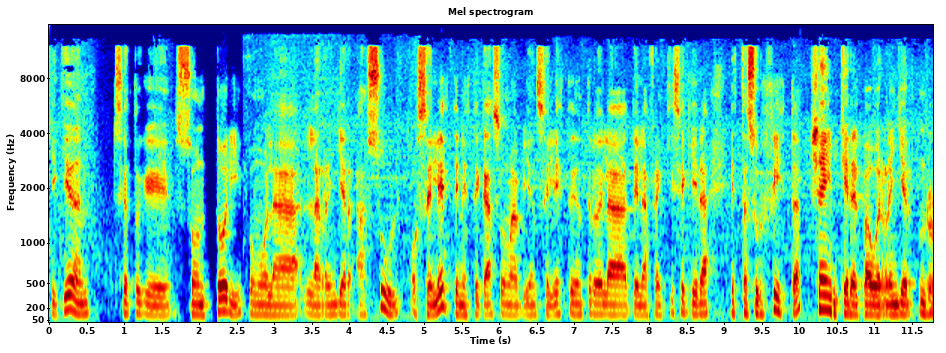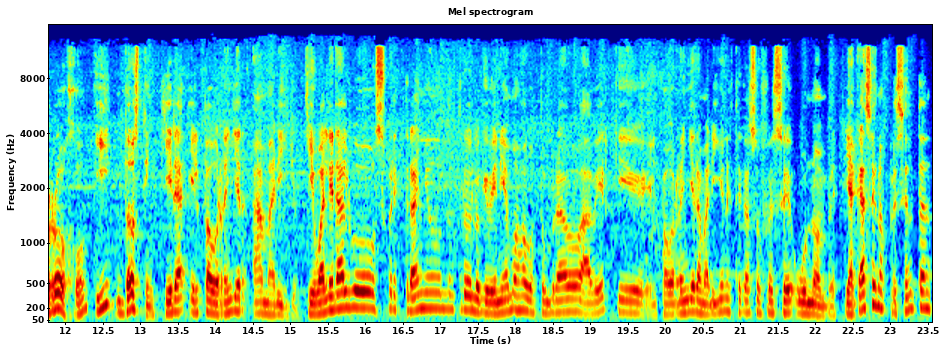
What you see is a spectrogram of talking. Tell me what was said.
que quedan ¿cierto? Que son Tori como la, la, Ranger azul, o celeste en este caso, más bien celeste dentro de la, de la franquicia que era esta surfista, Shane que era el Power Ranger rojo y Dustin que era el Power Ranger amarillo, que igual era algo súper extraño dentro de lo que veníamos acostumbrados a ver que el Power Ranger amarillo en este caso fuese un hombre. Y acá se nos presentan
